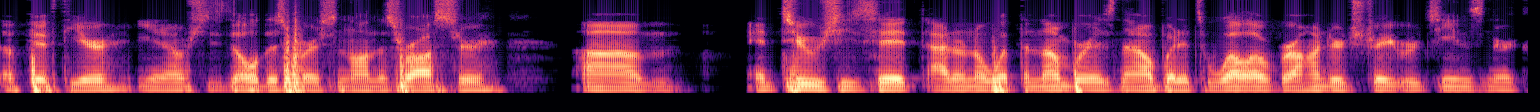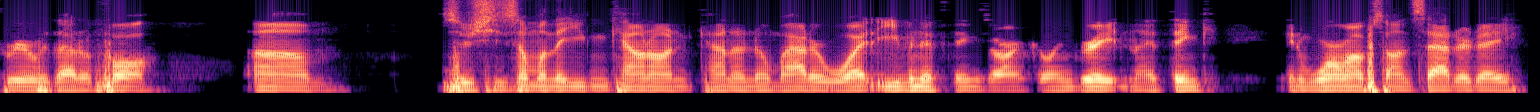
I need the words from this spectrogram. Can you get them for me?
a fifth year. You know, she's the oldest person on this roster. Um, and two, she's hit, I don't know what the number is now, but it's well over 100 straight routines in her career without a fall. Um, so she's someone that you can count on kind of no matter what, even if things aren't going great. And I think in warm ups on Saturday,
